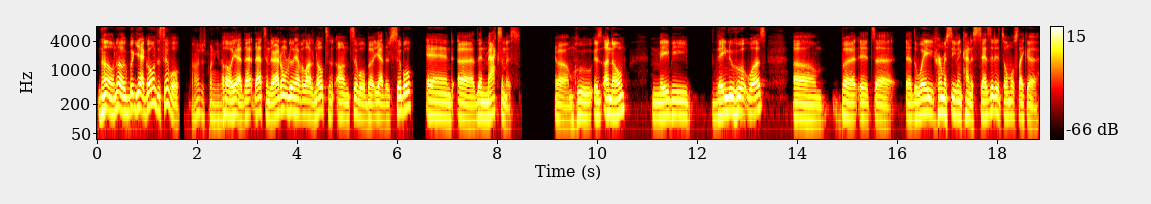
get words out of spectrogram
No, no, but yeah, go into Sibyl. I was just pointing it out. Oh yeah, that that's in there. I don't really have a lot of notes on Sibyl, but yeah, there's Sibyl and uh, then Maximus, um, who is unknown. Maybe they knew who it was, um, but it's uh, uh, the way Hermas even kind of says it. It's almost like a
